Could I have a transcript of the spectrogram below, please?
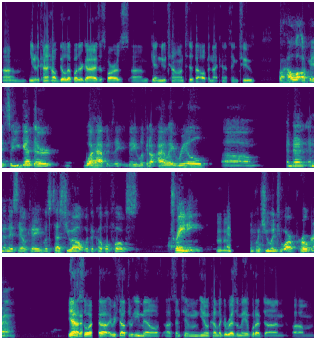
Um, you know, to kind of help build up other guys as far as um, getting new talent to develop and that kind of thing too. So how lo- okay, so you get there, what happens? They they look at a highlight reel, um, and then and then they say, okay, let's test you out with a couple folks training hmm and put you into our program. Yeah, so I, uh, I reached out through email, uh, sent him, you know, kind of like a resume of what I've done. Um,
